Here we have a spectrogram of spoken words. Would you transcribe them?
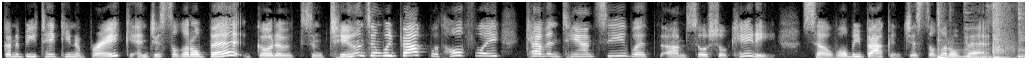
going to be taking a break in just a little bit, go to some tunes, and we'll be back with hopefully Kevin Tansey with um, Social Katy. So we'll be back in just a little bit.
